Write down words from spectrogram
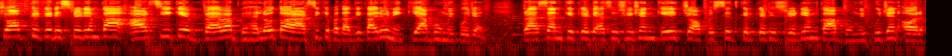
चौप क्रिकेट स्टेडियम का आरसी के वैभव गहलोत और आरसी के पदाधिकारियों ने किया भूमि पूजन राजस्थान क्रिकेट एसोसिएशन के चौप स्थित क्रिकेट स्टेडियम का भूमि पूजन और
